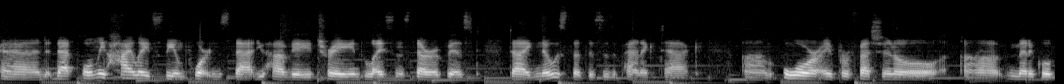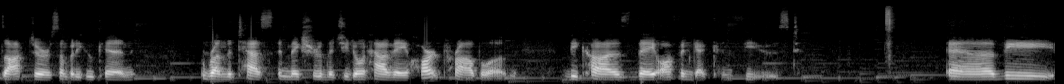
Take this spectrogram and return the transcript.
And that only highlights the importance that you have a trained, licensed therapist diagnose that this is a panic attack, um, or a professional uh, medical doctor, somebody who can run the tests and make sure that you don't have a heart problem because they often get confused. Uh, the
